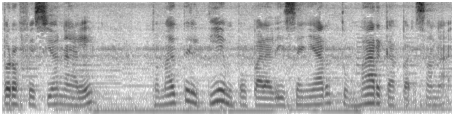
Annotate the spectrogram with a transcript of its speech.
profesional, tomate el tiempo para diseñar tu marca personal.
